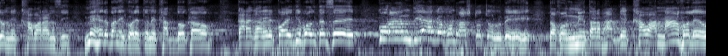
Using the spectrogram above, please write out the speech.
জন্য খাবার আনছি, মেহরবানি করে তুমি খাদ্য খাও। কারাগারের কয়েদি বলতেছে, কোরআন দিয়া যখন রাষ্ট্র চলবে, তখন নেতার ভাগ্যে খাওয়া না হলেও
